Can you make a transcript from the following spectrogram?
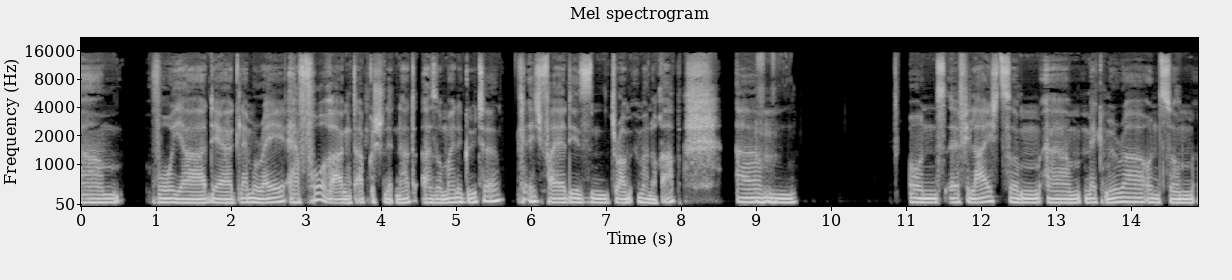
ähm, wo ja der Glamoray hervorragend abgeschnitten hat. Also meine Güte, ich feiere diesen Drum immer noch ab. Ähm, mhm. Und äh, vielleicht zum ähm, Mac Murrah und zum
